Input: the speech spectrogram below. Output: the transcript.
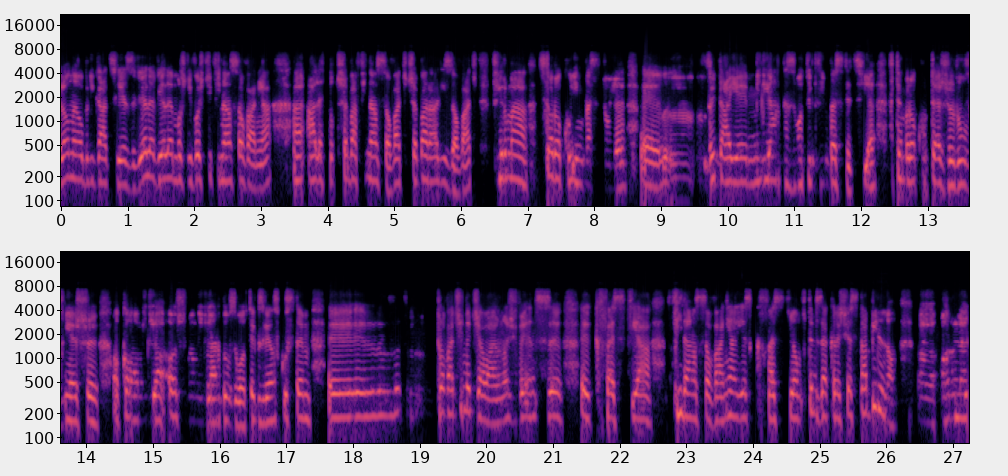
zielone obligacje, jest wiele, wiele możliwości finansowania, ale to trzeba finansować, trzeba realizować. Firma co roku inwestuje, y, wydaje miliardy złotych w inwestycje. W tym roku też również y, około 8 miliardów złotych. W związku z tym prowadzimy działalność, więc y, y, kwestia finansowania jest kwestią w tym zakresie stabilną. Y, Orlen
